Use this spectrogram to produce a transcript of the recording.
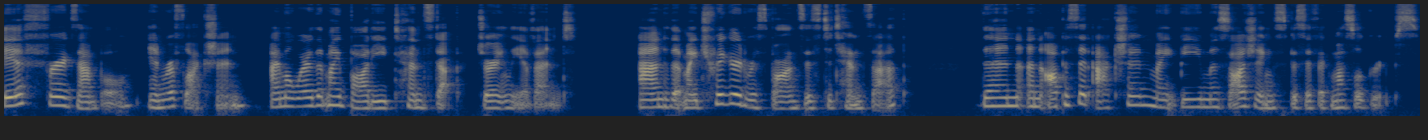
If, for example, in reflection, I'm aware that my body tensed up during the event and that my triggered response is to tense up, then an opposite action might be massaging specific muscle groups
